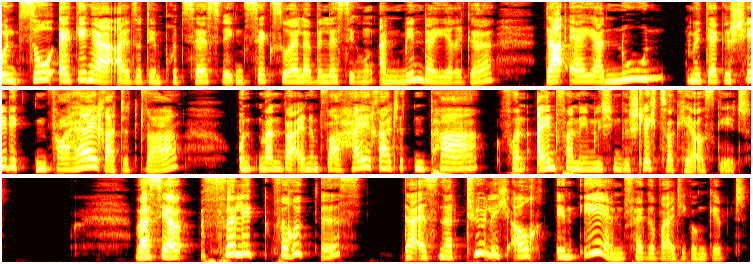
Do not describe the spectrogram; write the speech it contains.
und so erging er also dem Prozess wegen sexueller Belästigung an Minderjährige, da er ja nun mit der Geschädigten verheiratet war und man bei einem verheirateten Paar von einvernehmlichen Geschlechtsverkehr ausgeht. Was ja völlig verrückt ist, da es natürlich auch in Ehen Vergewaltigung gibt.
